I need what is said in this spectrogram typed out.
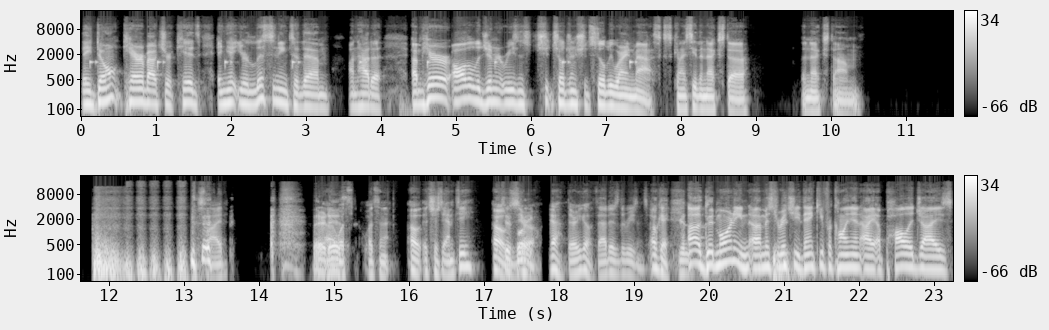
They don't care about your kids and yet you're listening to them on how to um here are all the legitimate reasons ch- children should still be wearing masks. Can i see the next uh the next um slide? There it uh, is. what's what's in it? Oh it's just empty Oh, zero. Yeah, there you go. That is the reasons. Okay. Uh, good morning, uh, Mr. Richey. Thank you for calling in. I apologize,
